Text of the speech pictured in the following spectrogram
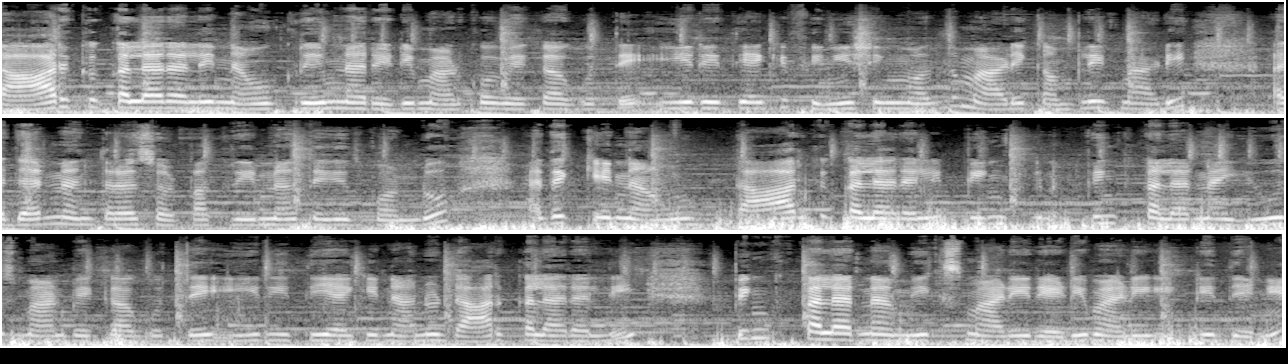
ಡಾರ್ಕ್ ಕಲರಲ್ಲಿ ನಾವು ಕ್ರೀಮ್ನ ರೆಡಿ ಮಾಡ್ಕೋಬೇಕಾಗುತ್ತೆ. ಈ ರೀತಿಯಾಗಿ ಫಿನಿಶಿಂಗ್ ಮೊದಲು ಮಾಡಿ ಕಂಪ್ಲೀಟ್ ಮಾಡಿ, ಅದರ ನಂತರ ಸ್ವಲ್ಪ ಕ್ರೀಮ್ನ ತೆಗೆದುಕೊಂಡು, ಅದಕ್ಕೆ ನಾವು ಡಾರ್ಕ್ ಕಲರಲ್ಲಿ ಪಿಂಕ್ ಪಿಂಕ್ ಕಲರ್ನ ಯೂಸ್ ಮಾಡಬೇಕಾಗುತ್ತೆ. ಈ ರೀತಿಯಾಗಿ ನಾನು ಡಾರ್ಕ್ ಕಲರಲ್ಲಿ ಪಿಂಕ್ ಕಲರ್ನ ಮಿಕ್ಸ್ ಮಾಡಿ ರೆಡಿ ಮಾಡಿ ಇಟ್ಟಿದ್ದೇನೆ.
